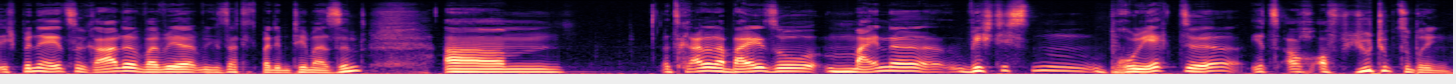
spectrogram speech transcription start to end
Ich bin ja jetzt so gerade, weil wir, wie gesagt, jetzt bei dem Thema sind, ähm, jetzt gerade dabei, so meine wichtigsten Projekte jetzt auch auf YouTube zu bringen.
